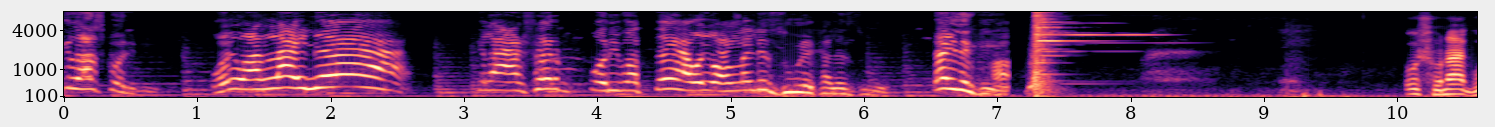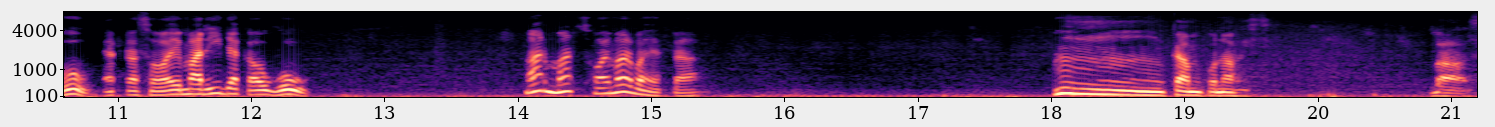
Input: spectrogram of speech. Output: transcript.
ক্লাস করবি। ওই অনলাইনে ক্লাসের পরিবর্তে ওই অনলাইনে জুয়ে খেলে, জুয়ে। তাই নাকি? ও সোনা গো, একটা ছয় মারি দেখাও গো। মার মার, ছয় মার ভাই একটা। হুম কাম্পনা হয়েছে বাস।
